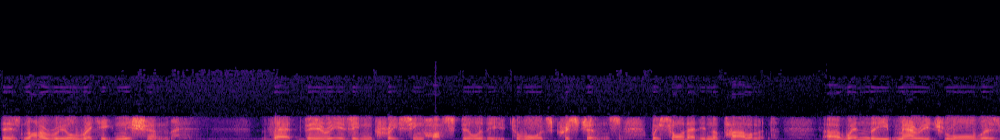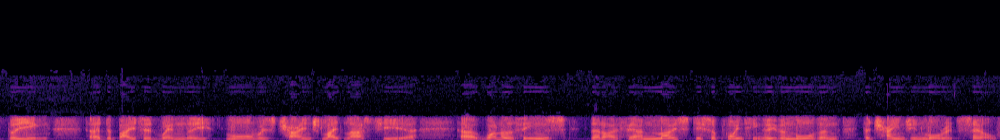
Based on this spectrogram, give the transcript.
there's not a real recognition that there is increasing hostility towards Christians. We saw that in the Parliament. Uh, when the marriage law was being uh, debated, when the law was changed late last year, uh, one of the things that I found most disappointing, even more than the change in law itself,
